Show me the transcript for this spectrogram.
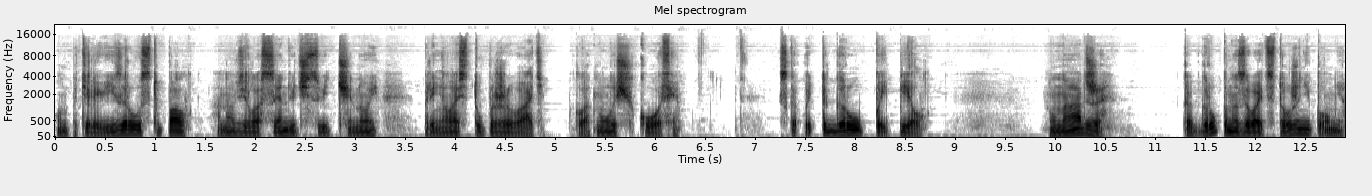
он по телевизору выступал. Она взяла сэндвич с ветчиной, принялась тупо жевать. Глотнул еще кофе. С какой-то группой пел. Ну надо же. Как группа называется, тоже не помню.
